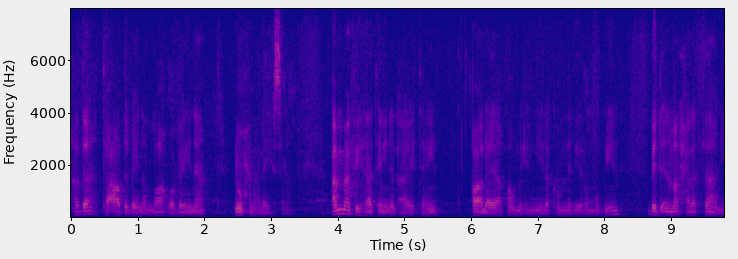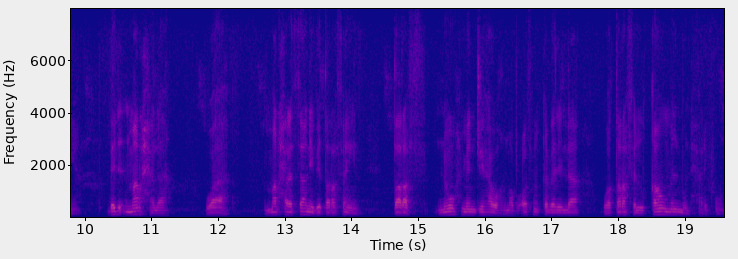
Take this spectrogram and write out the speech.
هذا تعاطي بين الله وبين نوح عليه السلام. أما في هاتين الآيتين قال يا قوم إني لكم نذير مبين. بدء المرحلة الثانية. بدء المرحلة والمرحلة الثانية بطرفين. طرف نوح من جهة وهو المبعوث من قبل الله وطرف القوم المنحرفون.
